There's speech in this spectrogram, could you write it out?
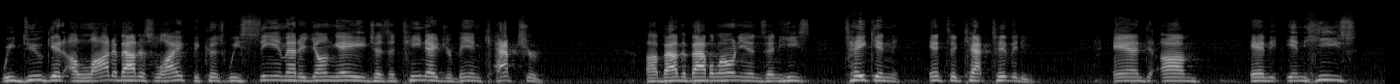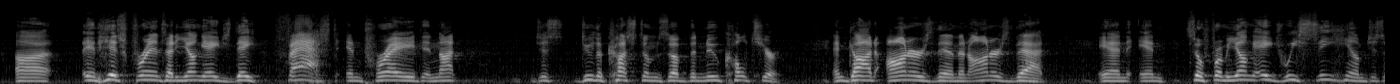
We do get a lot about his life because we see him at a young age as a teenager being captured uh, by the Babylonians and he's taken into captivity. And, um, and, and he's, uh, and his friends at a young age, they fast and prayed and not just do the customs of the new culture. And God honors them and honors that. And, and so from a young age, we see him just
